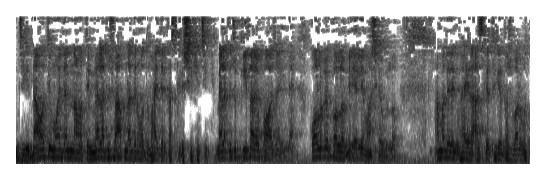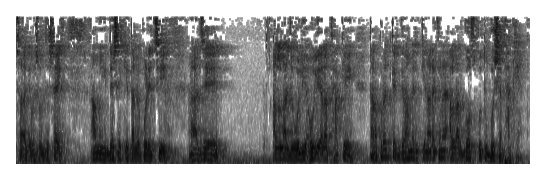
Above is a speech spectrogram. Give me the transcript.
জি, দাওয়াতি ময়দান নামতে মেলা কিছু আপনাদের মতো ভাইদের কাছ থেকে শিখেছি। মেলা কিছু কিতাবে পাওয়া যায় না। কলবে কলবে এলে মাসে ওগুলো। আমাদের এক ভাইয়ের আজকে থেকে দশ বারো বছর আগে বসে বলছে, শেখ, আমি দেশে কিতাবে পড়েছি যে আল্লাহ যে অলিয়ারা থাকে, তারা প্রত্যেক গ্রামের কিনারে কিনারে আল্লাহর গোসকুতু বসে থাকে।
